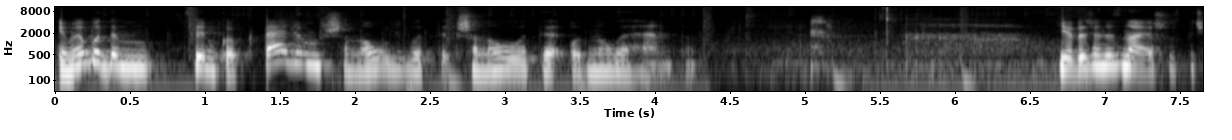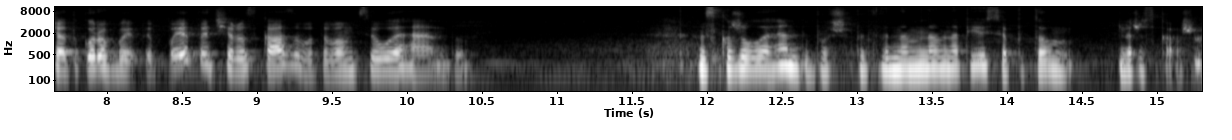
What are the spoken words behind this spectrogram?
І ми будемо цим коктейлем вшановувати, вшановувати одну легенду. Я навіть не знаю, що спочатку робити: пити чи розказувати вам цю легенду. Розкажу легенду, бо ще нам, нап'юся, потім не розкажу.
